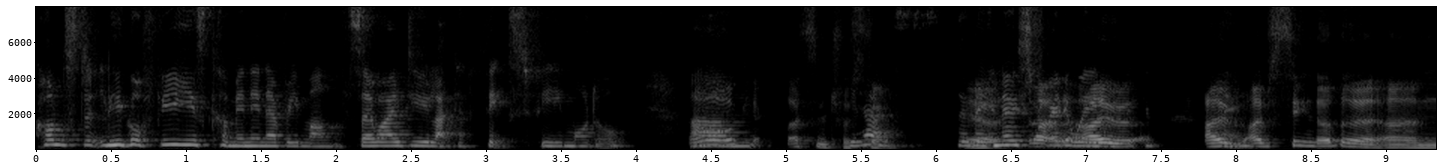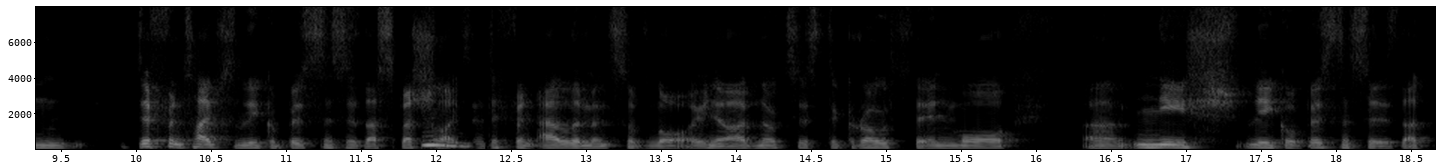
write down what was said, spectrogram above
constant legal fees coming in every month. So I do like a fixed fee model. Oh, um, okay. That's interesting. Yes. So yeah. they know straight away. I, have I've seen other um, different types of legal businesses that specialize mm. in different elements of law. You know, I've noticed the growth in more um, niche legal businesses that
